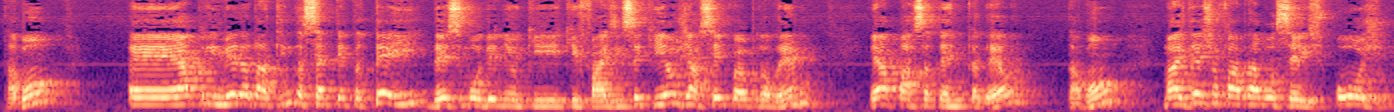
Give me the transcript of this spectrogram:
tá bom? É a primeira da 3070 Ti, desse modelinho aqui que faz isso aqui, eu já sei qual é o problema, é a pasta térmica dela, tá bom? Mas deixa eu falar para vocês, hoje,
